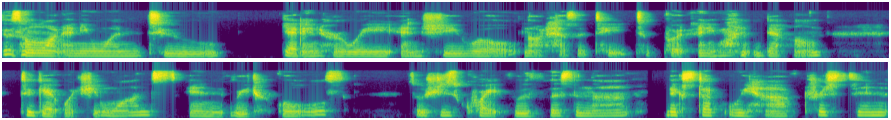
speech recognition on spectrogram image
doesn't want anyone to get in her way and she will not hesitate to put anyone down to get what she wants and reach her goals. So she's quite ruthless in that. Next up we have Tristan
